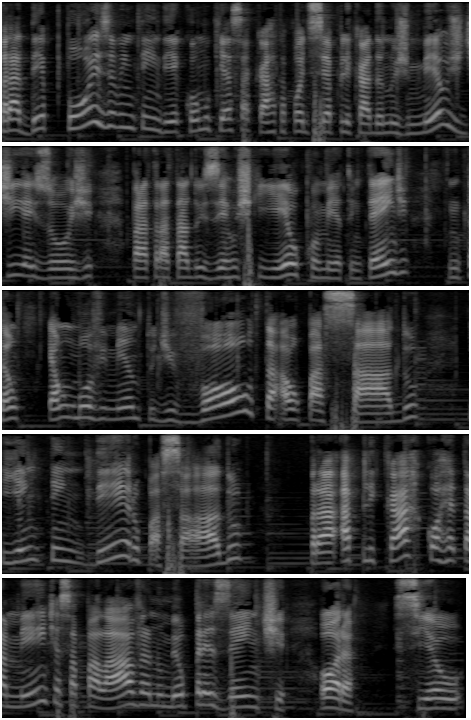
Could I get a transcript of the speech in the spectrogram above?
para depois eu entender como que essa carta pode ser aplicada nos meus dias hoje para tratar dos erros que eu cometo, entende? Então, é um movimento de volta ao passado e entender o passado para aplicar corretamente essa palavra no meu presente. Ora, se eu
